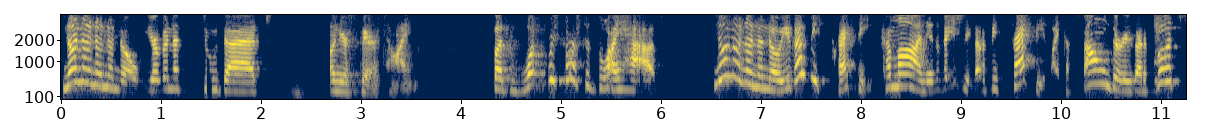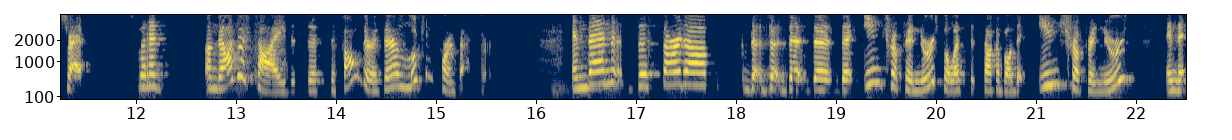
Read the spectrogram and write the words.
No, no, no, no, no. You're going to do that on your spare time. But what resources do I have? No, no, no, no, no. You got to be scrappy. Come on, innovation. You got to be scrappy, like a founder. You got to bootstrap. But at, on the other side, the, the founders they're looking for investors, and then the startup, the the the the, entrepreneurs. So let's talk about the entrepreneurs and the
